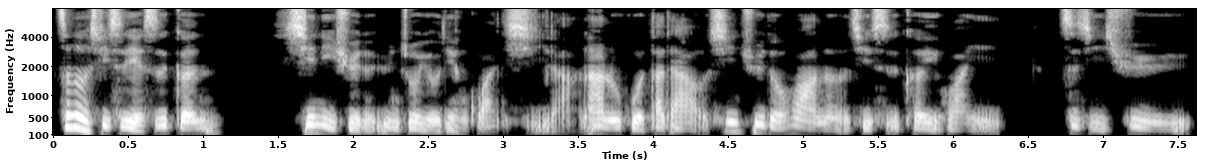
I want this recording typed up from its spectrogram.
这个其实也是跟。心理学的运作有点关系啦。那如果大家有兴趣的话呢，其实可以欢迎自己去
